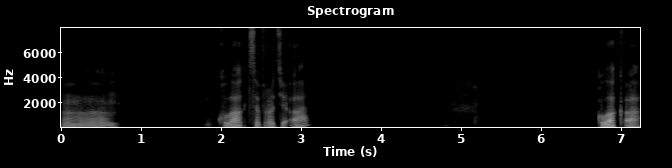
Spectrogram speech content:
А, кулак це вроді А. Кулак А.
